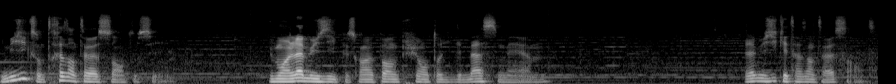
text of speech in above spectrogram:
Les musiques sont très intéressantes aussi. Du moins la musique, parce qu'on n'a pas pu entendu des masses, mais... Euh, la musique est très intéressante.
